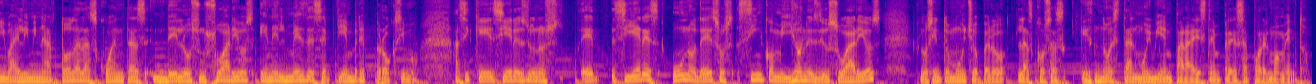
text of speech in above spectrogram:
y va a eliminar todas las cuentas de los usuarios en el mes de septiembre próximo. Así que si eres de unos eh, si eres uno de esos 5 millones de usuarios, lo siento mucho, pero las cosas que no están muy bien para esta empresa por el momento.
